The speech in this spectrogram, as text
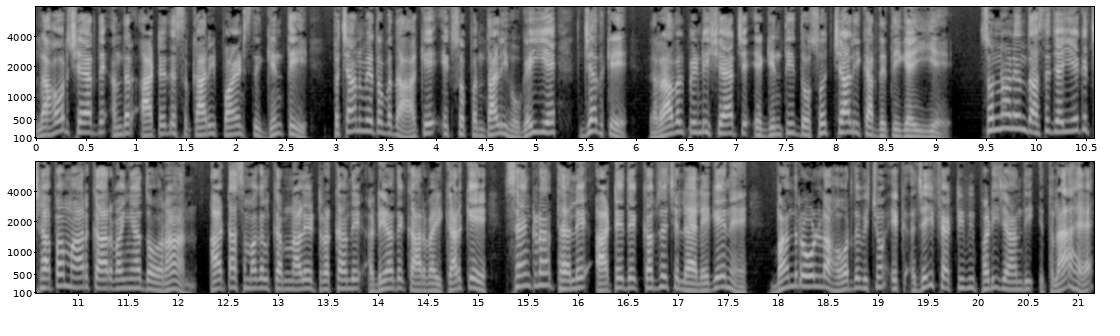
ਲਾਹੌਰ ਸ਼ਹਿਰ ਦੇ ਅੰਦਰ ਆਟੇ ਦੇ ਸਰਕਾਰੀ ਪੁਆਇੰਟਸ ਦੀ ਗਿਣਤੀ 95 ਤੋਂ ਵਧਾ ਕੇ 145 ਹੋ ਗਈ ਏ, ਜਦਕਿ ਰਾਵਲਪਿੰਡੀ ਸ਼ਹਿਰ 'ਚ ਇਹ ਗਿਣਤੀ 240 ਕਰ ਦਿੱਤੀ ਗਈ ਏ। ਸੁਣਨ ਵਾਲਿਆਂ ਨੂੰ ਦੱਸ ਜਾਈਏ ਕਿ ਛਾਪਾਮਾਰ ਕਾਰਵਾਈਆਂ ਦੌਰਾਨ ਆਟਾ ਸਮਗਲ ਕਰਨ ਵਾਲੇ ਟਰੱਕਾਂ ਦੇ ਅੱਡਿਆਂ ਤੇ ਕਾਰਵਾਈ ਕਰਕੇ ਸੈਂਕੜਾ ਥੈਲੇ ਆਟੇ ਦੇ ਕਬਜ਼ੇ 'ਚ ਲੈ ਲਏ ਗਏ ਨੇ। ਬੰਦ ਰੋਡ ਲਾਹੌਰ ਦੇ ਵਿੱਚੋਂ ਇੱਕ ਅਜਿਹੀ ਫੈਕਟਰੀ ਵੀ ਫੜੀ ਜਾਣ ਦੀ ਇਤਲਾਹ ਹੈ,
